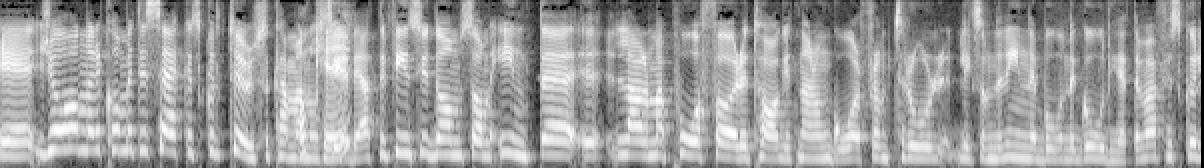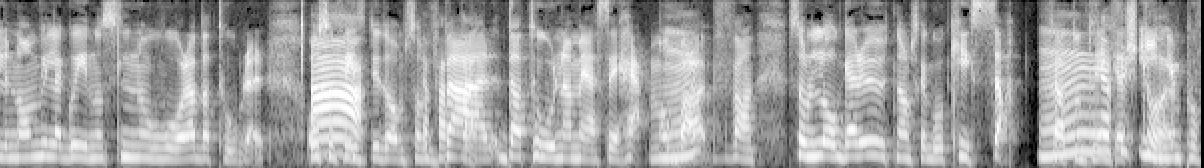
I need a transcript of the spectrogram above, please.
Eh, ja, när det kommer till säkerhetskultur så kan man okay. nog se det. Att det finns ju de som inte eh, larmar på företaget när de går, för de tror liksom den inneboende godheten. Varför skulle någon vilja gå in och sno våra datorer? Och ah, så finns det ju de som bär datorerna med sig hem och mm. bara, fan, som loggar ut när de ska gå och kissa. För att de mm, tänker att ingen på...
